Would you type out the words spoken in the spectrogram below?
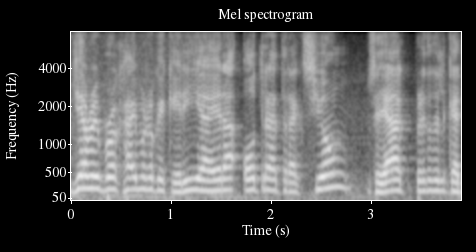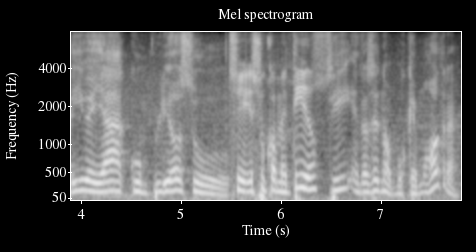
Jerry Bruckheimer lo que quería era otra atracción. O sea, ya Piratas del Caribe ya cumplió su... Sí, su cometido. Sí, entonces no, busquemos otra.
